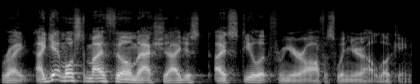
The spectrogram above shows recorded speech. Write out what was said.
Right. I get most of my film. Actually, I just I steal it from your office when you're not looking.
